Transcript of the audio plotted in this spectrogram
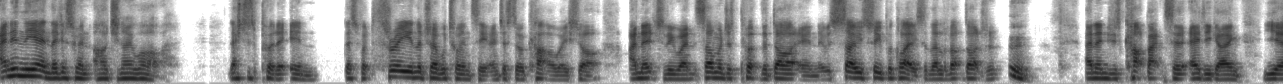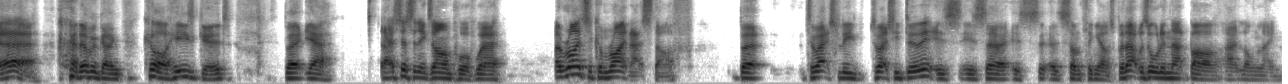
And in the end, they just went, oh, do you know what? Let's just put it in. Let's put three in the treble 20 and just do a cutaway shot. And literally went, someone just put the dart in. It was so super close. And the dart went, Ugh. and then you just cut back to Eddie going, yeah. And everyone going, cool, he's good. But yeah, that's just an example of where a writer can write that stuff, but to actually to actually do it is is uh, is, is something else. But that was all in that bar at Long Lane.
